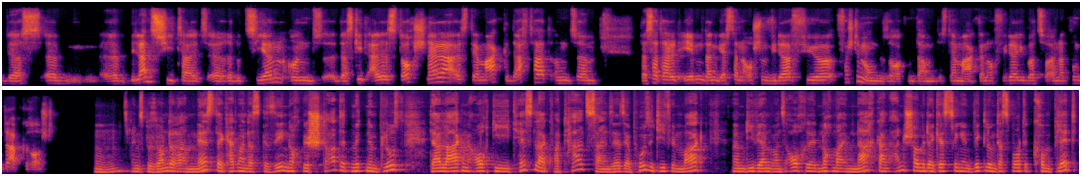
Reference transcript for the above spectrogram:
das äh, äh, Bilanzsheet halt äh, reduzieren. Und äh, das geht alles doch schneller, als der Markt gedacht hat. Und ähm, das hat halt eben dann gestern auch schon wieder für Verstimmung gesorgt. Und damit ist der Markt dann auch wieder über 200 Punkte abgerauscht. Mhm. Insbesondere am Nasdaq hat man das gesehen, noch gestartet mit einem Plus. Da lagen auch die Tesla-Quartalzahlen sehr, sehr positiv im Markt. Ähm, die werden wir uns auch äh, nochmal im Nachgang anschauen mit der gestrigen Entwicklung. Das wurde komplett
